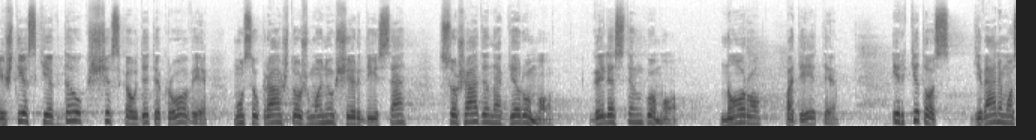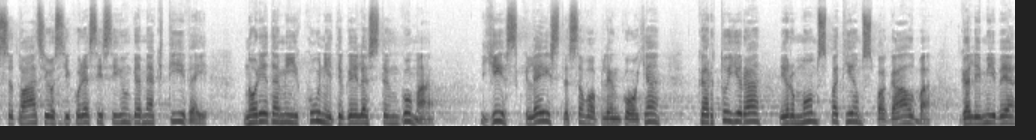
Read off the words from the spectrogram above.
Iš ties kiek daug šis skaudi tikrovė mūsų krašto žmonių širdyse sužadina gerumo, gailestingumo, noro padėti ir kitos gyvenimo situacijos, į kurias įsijungiame aktyviai, norėdami įkūnyti gailestingumą, jį skleisti savo aplinkoje, kartu yra ir mums patiems pagalba galimybė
